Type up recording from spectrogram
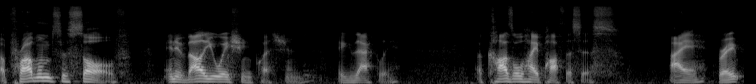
A problem to solve. An evaluation question, exactly a causal hypothesis. I, right?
